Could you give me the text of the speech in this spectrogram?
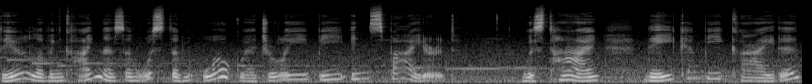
their loving kindness and wisdom will gradually be inspired. With time, they can be guided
